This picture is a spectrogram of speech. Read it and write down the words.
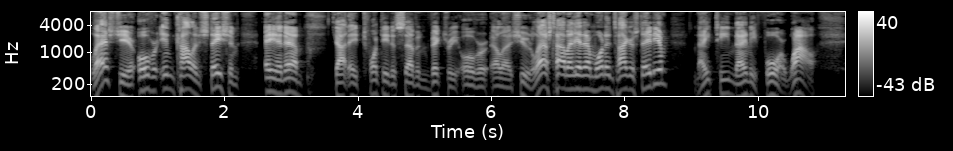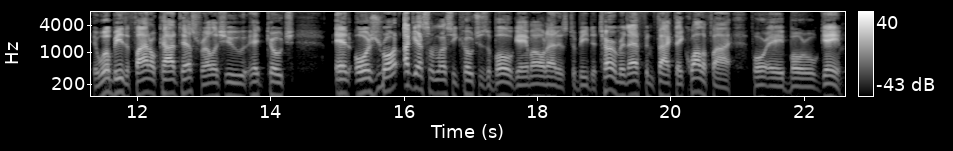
Last year over in College Station, A&M got a 20 to 7 victory over LSU. The last time A&M won in Tiger Stadium, 1994. Wow. It will be the final contest for LSU head coach Ed Orgeron. I guess unless he coaches a bowl game, all that is to be determined if in fact they qualify for a bowl game.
